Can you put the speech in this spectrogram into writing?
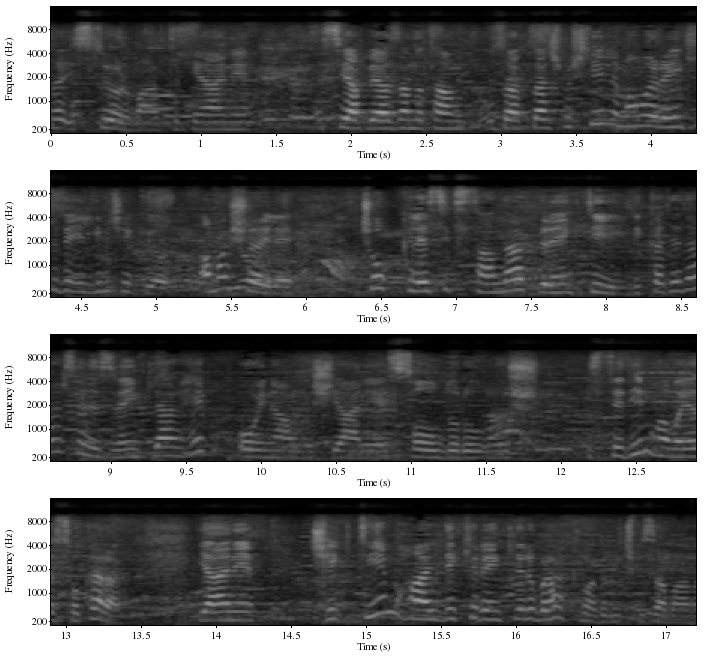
e, da istiyorum artık. Yani siyah beyazdan da tam uzaklaşmış değilim ama renkli de ilgimi çekiyor. Ama şöyle çok klasik standart bir renk değil. Dikkat ederseniz renkler hep oynanmış yani soldurulmuş. İstediğim havaya sokarak. Yani çektiğim haldeki renkleri bırakmadım hiçbir zaman.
